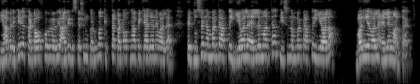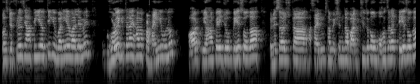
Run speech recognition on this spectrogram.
यहाँ पे देखिएगा कट ऑफ़ को मैं अभी आगे डिस्कशन करूँगा, कितना कट ऑफ़ यहाँ पे क्या जाने वाला है। फिर दूसरे नंबर पे आपका ये वाला एल एम आता है, तीसरे नंबर पे आपका ये वाला वन ईयर वाला एल एम आता है। बस डिफरेंस यहाँ पे ये होती है कि वन ईयर वाले में घोड़े की तरह यहाँ पे पढ़ाएँगे वो लोग, और यहाँ पे जो पेस होगा रिसर्च का असाइनमेंट सबमिशन का, बाकी चीज़ों का वो बहुत ज़्यादा तेज होगा।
